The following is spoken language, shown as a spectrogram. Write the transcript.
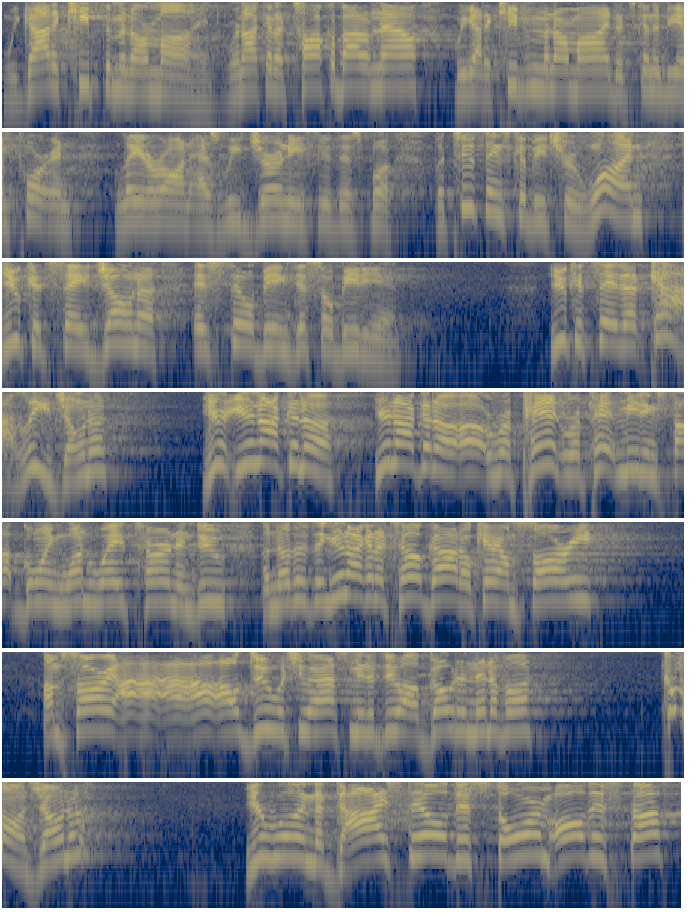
We got to keep them in our mind. We're not going to talk about them now. We got to keep them in our mind. It's going to be important later on as we journey through this book. But two things could be true. One, you could say Jonah is still being disobedient. You could say that, golly, Jonah, you're, you're not gonna, you're not gonna uh, repent. Repent meaning stop going one way, turn and do another thing. You're not gonna tell God, okay, I'm sorry. I'm sorry, I, will do what you asked me to do. I'll go to Nineveh. Come on, Jonah. You're willing to die still, this storm, all this stuff?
